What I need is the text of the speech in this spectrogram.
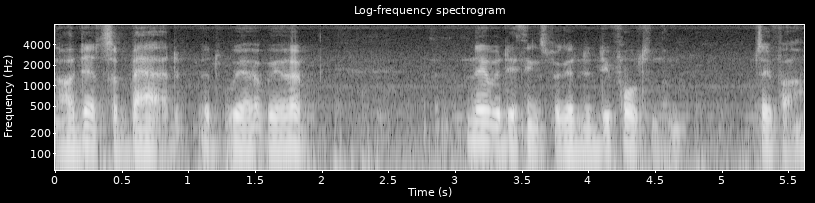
Our debts are bad, but we're, we're nobody thinks we're going to default on them so far.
